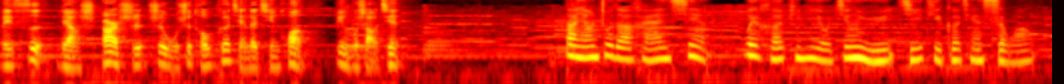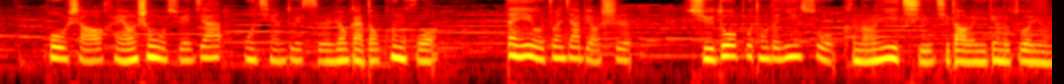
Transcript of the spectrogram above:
每次两十二十至五十头搁浅的情况并不少见。大洋洲的海岸线为何频频有鲸鱼集体搁浅死亡？不少海洋生物学家目前对此仍感到困惑。但也有专家表示，许多不同的因素可能一起起到了一定的作用。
